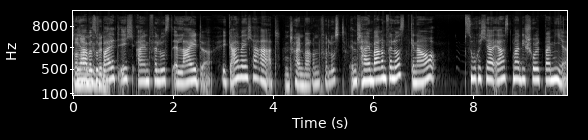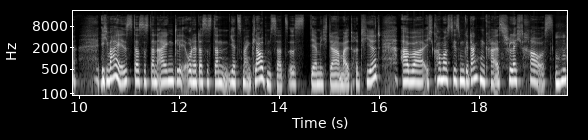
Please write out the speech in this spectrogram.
ja, aber sobald ich einen Verlust erleide, egal welcher Art. Einen scheinbaren Verlust? Einen scheinbaren Verlust, genau, suche ich ja erstmal die Schuld bei mir. Ich weiß, dass es dann eigentlich oder dass es dann jetzt mein Glaubenssatz ist, der mich da malträtiert, aber ich komme aus diesem Gedankenkreis schlecht raus. Mhm.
